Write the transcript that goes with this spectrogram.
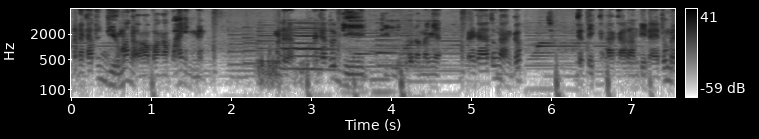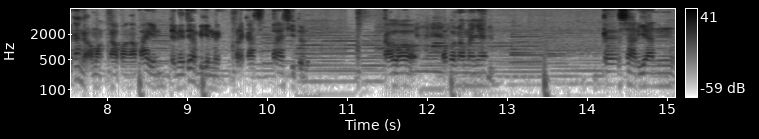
mereka tuh di rumah nggak ngapa-ngapain men beneran mereka tuh di di apa namanya mereka tuh nganggep ketika karantina itu mereka nggak ngapa- ngapa-ngapain dan itu yang bikin mereka stres gitu loh kalau apa namanya keseharian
